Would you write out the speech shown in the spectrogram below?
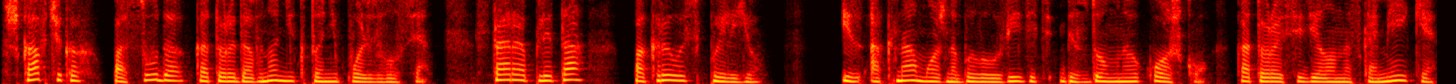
В шкафчиках посуда, которой давно никто не пользовался. Старая плита покрылась пылью. Из окна можно было увидеть бездомную кошку, которая сидела на скамейке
